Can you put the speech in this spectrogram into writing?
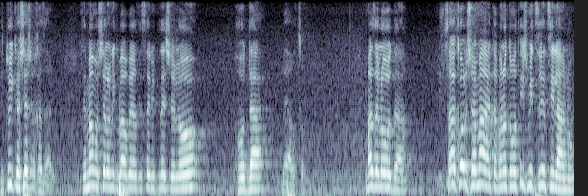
ביטוי קשה של חז"ל. מפני מה משה לא נקבר בארץ ישראל? מפני שלא הודה בארצו. מה זה לא הודה? בסך הכל שמע את הבנות אומרות איש מצרי הצילנו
